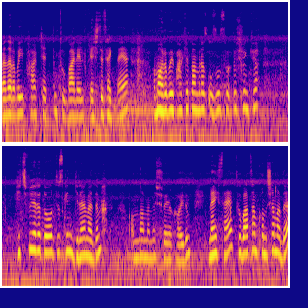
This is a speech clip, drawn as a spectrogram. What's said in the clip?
Ben arabayı park ettim. Tuğba ile Elif geçti tekneye. Ama arabayı park etmem biraz uzun sürdü çünkü hiçbir yere doğru düzgün giremedim. Ondan ben de şuraya koydum. Neyse Tuğba tam konuşamadı.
